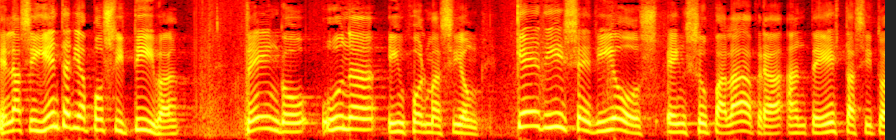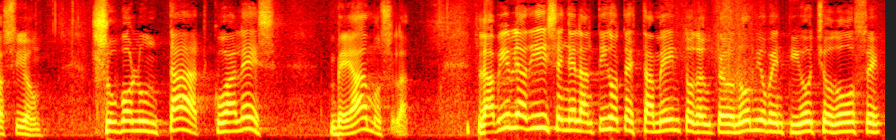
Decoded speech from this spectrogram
En la siguiente diapositiva tengo una información. ¿Qué dice Dios en su palabra ante esta situación? Su voluntad, ¿cuál es? Veámosla. La Biblia dice en el Antiguo Testamento, Deuteronomio 28, 12,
